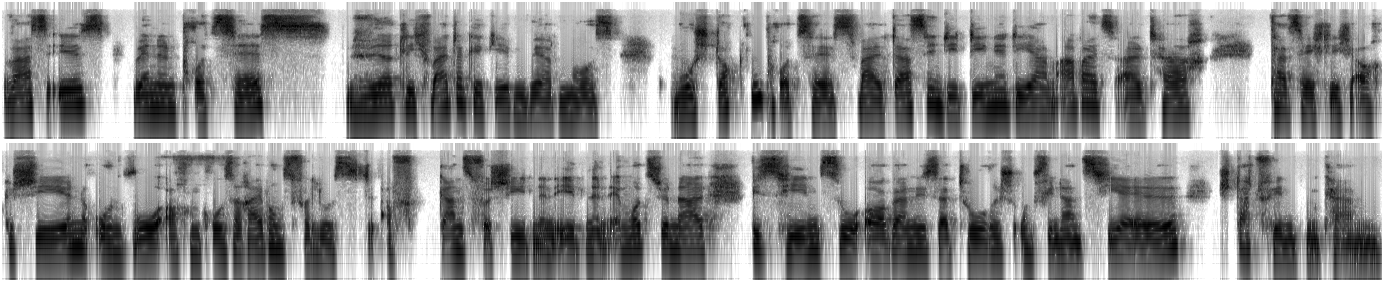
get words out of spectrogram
Was ist, wenn ein Prozess wirklich weitergegeben werden muss? Wo stockt ein Prozess? Weil das sind die Dinge, die ja im Arbeitsalltag tatsächlich auch geschehen und wo auch ein großer Reibungsverlust auf ganz verschiedenen Ebenen, emotional bis hin zu organisatorisch und finanziell stattfinden kann.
